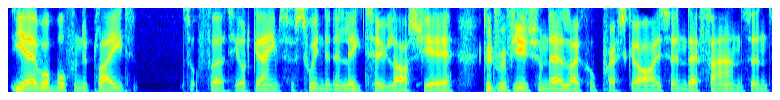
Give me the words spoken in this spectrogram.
Yeah, well, Woolfenden played sort of 30 odd games for Swindon in League Two last year. Good reviews from their local press guys and their fans, and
